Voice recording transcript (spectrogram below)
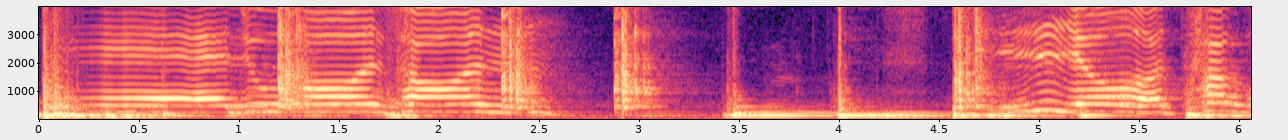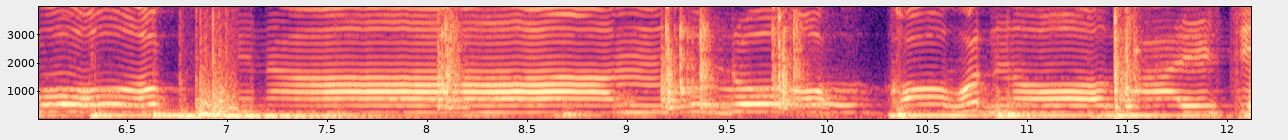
대주선 밀려 타고 해남으로 건너갈지.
